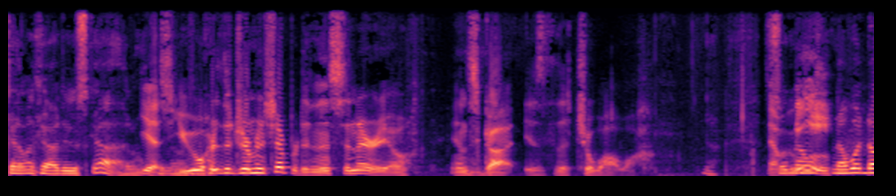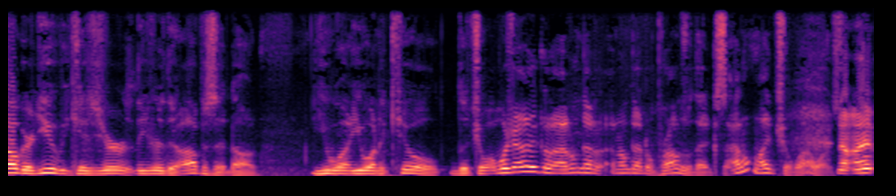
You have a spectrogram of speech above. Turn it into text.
Kind of like how I do Scott. I Yes, you are the German Shepherd in this scenario, and Scott is the Chihuahua. Now, so me, Now, now, what dog are you? Because you're you're the opposite dog. You want you want to kill the chihuahua, which I don't, I don't got I don't got no problems with that because I don't like chihuahuas. now I'm,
